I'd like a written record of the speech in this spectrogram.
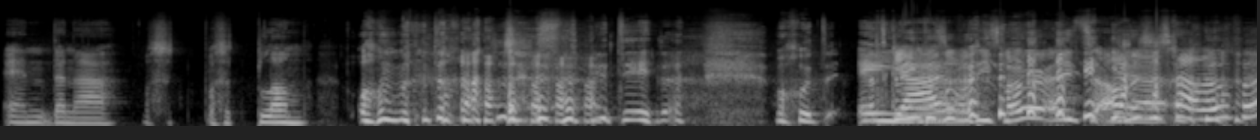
En daarna was het, was het plan om te gaan studeren. Maar goed, Het één klinkt jaar... alsof het iets langer, iets anders is gaan lopen.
